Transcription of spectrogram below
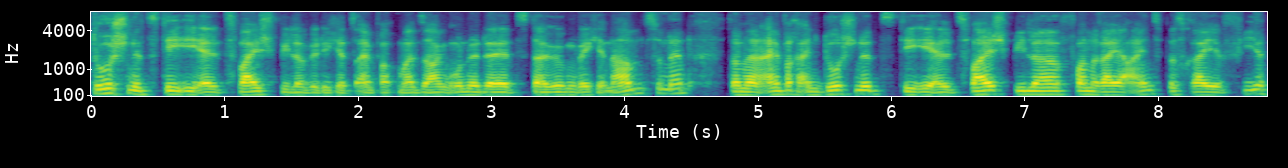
Durchschnitts-DEL2-Spieler, würde ich jetzt einfach mal sagen, ohne da jetzt da irgendwelche Namen zu nennen, sondern einfach ein Durchschnitts-DEL2-Spieler von Reihe 1 bis Reihe 4.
